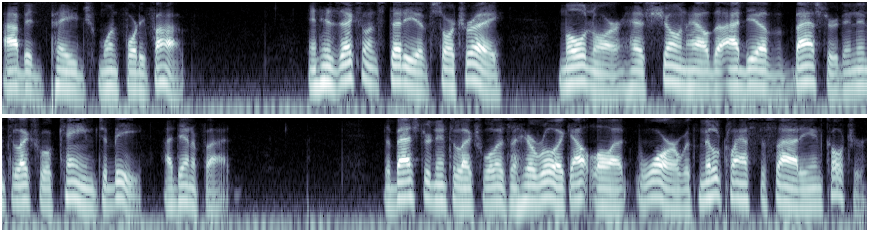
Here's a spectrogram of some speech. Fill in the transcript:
Ibid, page 145. In his excellent study of Sartre, Molnar has shown how the idea of a bastard and intellectual came to be identified. The bastard intellectual is a heroic outlaw at war with middle class society and culture,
